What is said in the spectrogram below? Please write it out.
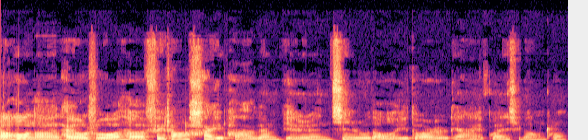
然后呢，他又说他非常害怕跟别人进入到一段恋爱关系当中，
